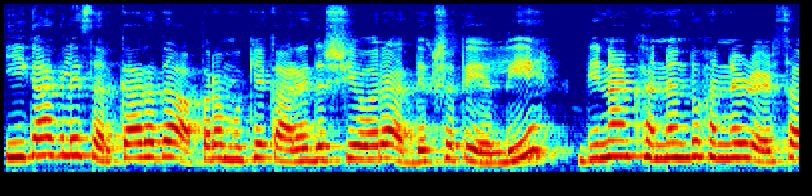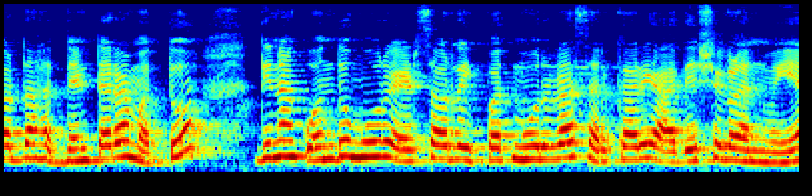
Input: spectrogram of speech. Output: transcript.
ಈಗಾಗಲೇ ಸರ್ಕಾರದ ಅಪರ ಮುಖ್ಯ ಕಾರ್ಯದರ್ಶಿಯವರ ಅಧ್ಯಕ್ಷತೆಯಲ್ಲಿ ದಿನಾಂಕ ಹನ್ನೊಂದು, ಹನ್ನೆರಡು, ಎರಡು ಸಾವಿರದ ಹದಿನೆಂಟರ ಮತ್ತು ದಿನಾಂಕ ಒಂದು, ಮೂರು, ಎರಡು ಸಾವಿರದ ಇಪ್ಪತ್ತ್ಮೂರರ ಸರ್ಕಾರಿ ಆದೇಶಗಳನ್ವಯ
